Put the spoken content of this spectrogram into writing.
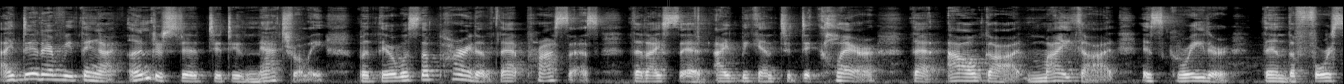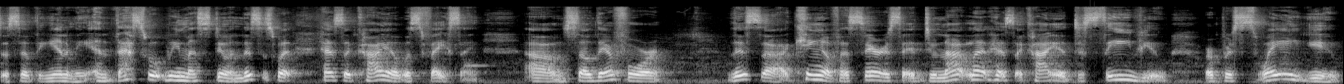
I did everything I understood to do naturally, but there was a part of that process that I said, I began to declare that our God, my God, is greater than the forces of the enemy. And that's what we must do. And this is what Hezekiah was facing. Um, so, therefore, this uh, king of Assyria said, Do not let Hezekiah deceive you or persuade you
